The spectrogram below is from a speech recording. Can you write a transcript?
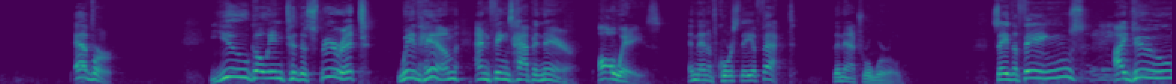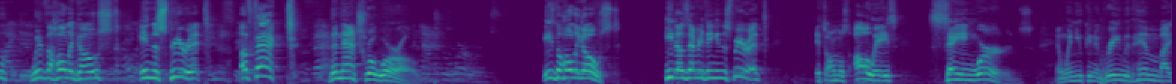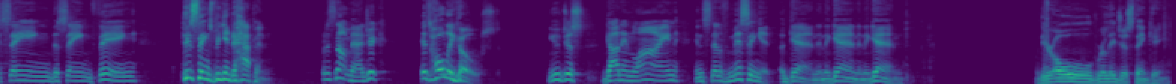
Ever. You go into the Spirit with him and things happen there. Always. And then of course they affect the natural world. Say the things, the things I, do I, do with the Holy Ghost the Holy in, the Spirit, in the Spirit affect, affect the natural world. the natural world he's the Holy Ghost. He does everything in the Spirit. It's almost always saying words. And when you can agree with him by saying the same thing his things begin to happen. But it's not magic. It's Holy Ghost. You just got in line instead of missing it again and again and again. With your old religious thinking.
